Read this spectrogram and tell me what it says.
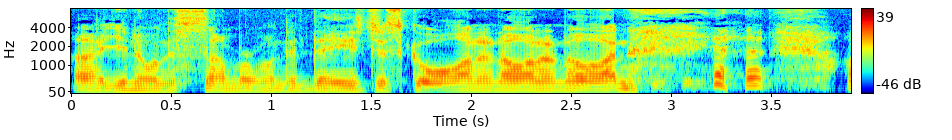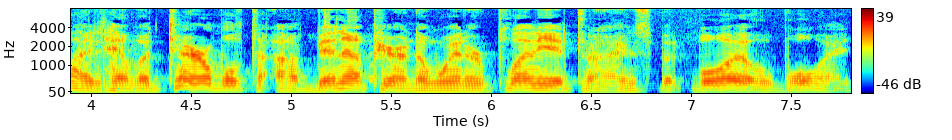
Uh, you know, in the summer when the days just go on and on and on, I'd have a terrible time. I've been up here in the winter plenty of times, but boy, oh boy,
